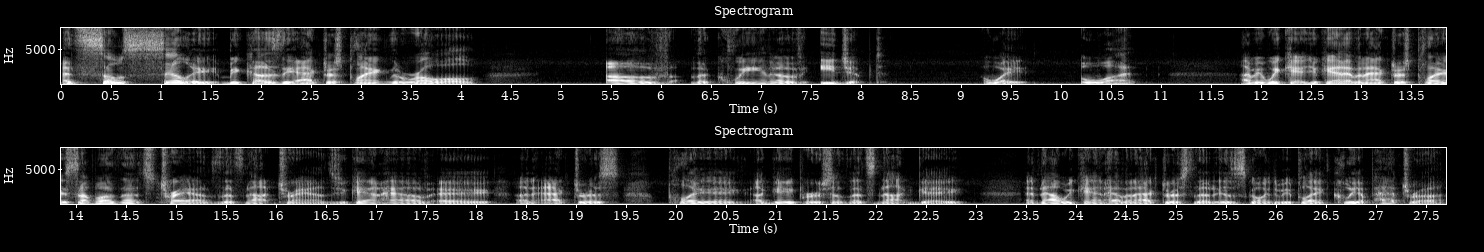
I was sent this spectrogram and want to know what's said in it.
It's so silly because the actress playing the role of the Queen of Egypt. Wait, what? I mean, we can't. You can't have an actress play someone that's trans that's not trans. You can't have a an actress playing a gay person that's not gay. And now we can't have an actress that is going to be playing Cleopatra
